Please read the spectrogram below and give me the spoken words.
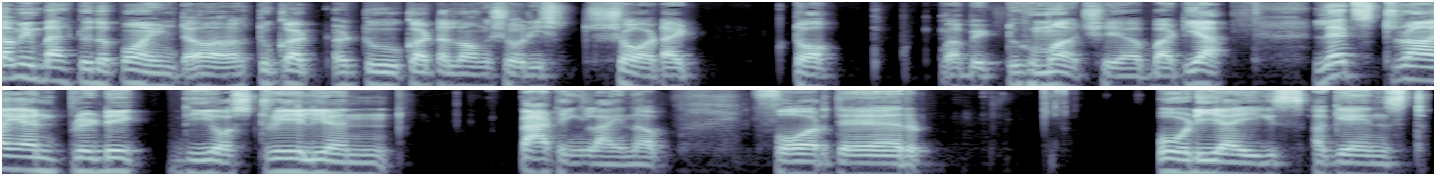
coming back to the point, uh, to cut uh, to cut a long story short, I talk a bit too much here, but yeah, let's try and predict the Australian batting lineup for their ODIs against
